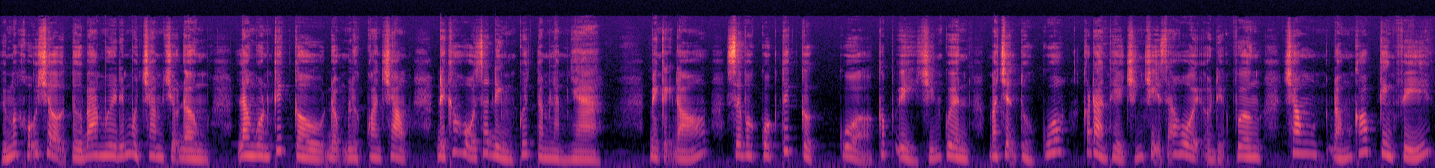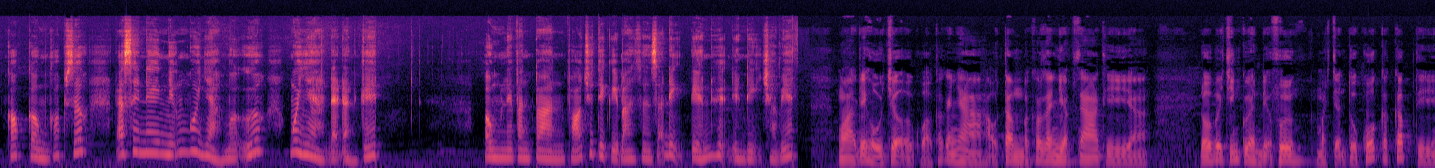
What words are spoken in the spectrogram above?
Với mức hỗ trợ từ 30 đến 100 triệu đồng là nguồn kích cầu, động lực quan trọng để các hộ gia đình quyết tâm làm nhà. Bên cạnh đó, sự vào cuộc tích cực của cấp ủy chính quyền, mặt trận tổ quốc, các đoàn thể chính trị xã hội ở địa phương trong đóng góp kinh phí, góp công góp sức đã xây nên những ngôi nhà mơ ước, ngôi nhà đại đoàn kết. Ông Lê Văn Toàn, Phó Chủ tịch Ủy ban dân xã Định Tiến, huyện Yên Định cho biết ngoài cái hỗ trợ của các cái nhà hảo tâm và các doanh nghiệp ra thì à, đối với chính quyền địa phương mặt trận tổ quốc các cấp thì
